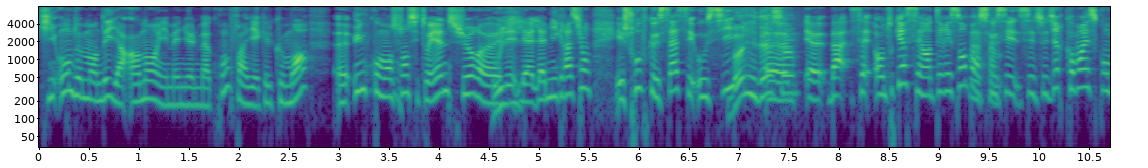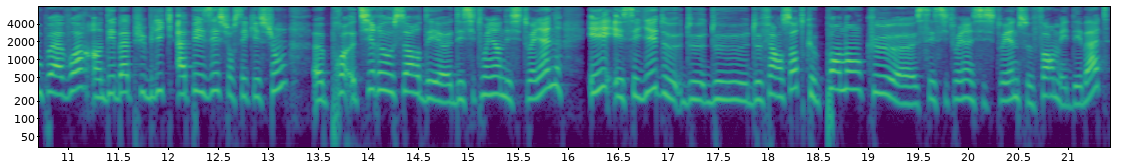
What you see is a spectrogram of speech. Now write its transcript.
qui ont demandé il y a un an à Emmanuel Macron, enfin il y a quelques mois, euh, une convention citoyenne sur euh, Oui. la, la migration. Et je trouve que ça c'est aussi Bonne idée, ça. euh, euh, bah, en tout cas, c'est intéressant parce que ça- c'est c'est de se dire comment est-ce qu'on peut avoir un débat public apaisé sur ces questions, euh, pro- tirer au sort des, euh, des citoyens, des des citoyennes et essayer de, de, de, de faire en sorte que pendant que euh, ces citoyens et ces citoyennes se forment et débattent,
